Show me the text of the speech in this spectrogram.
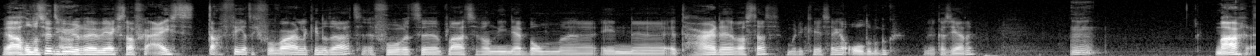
Ja, 120 Oh. uur eh, werkstraf geëist. Ta- 40 voorwaardelijk inderdaad. Voor het eh, plaatsen van die netbom eh, in het Harde was dat, moet ik zeggen. Oldenbroek, de kazerne. Hm. Maar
